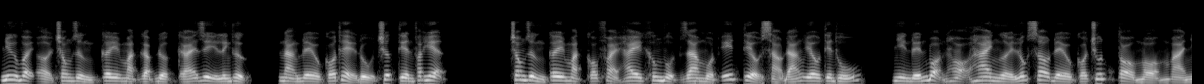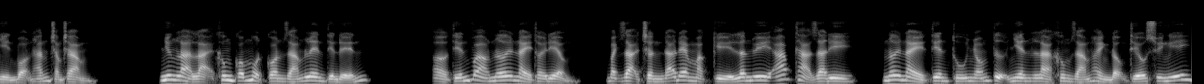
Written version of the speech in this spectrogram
như vậy ở trong rừng cây mặt gặp được cái gì linh thực, nàng đều có thể đủ trước tiên phát hiện. Trong rừng cây mặt có phải hay không vụt ra một ít tiểu xảo đáng yêu tiên thú, nhìn đến bọn họ hai người lúc sau đều có chút tò mò mà nhìn bọn hắn chằm chằm. Nhưng là lại không có một con dám lên tiến đến. Ở tiến vào nơi này thời điểm, Bạch Dạ Trần đã đem mặc kỳ lân uy áp thả ra đi, nơi này tiên thú nhóm tự nhiên là không dám hành động thiếu suy nghĩ.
